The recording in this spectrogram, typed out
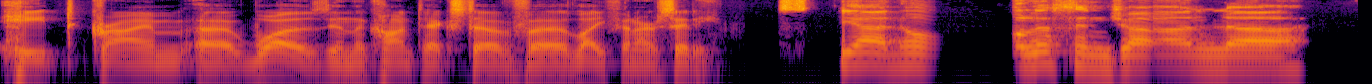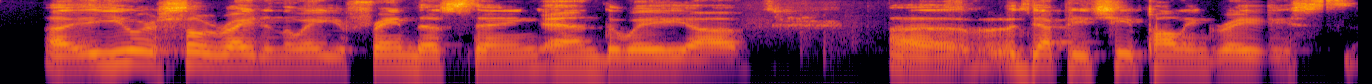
hate crime uh, was in the context of uh, life in our city. Yeah, no, listen, John, uh, uh, you are so right in the way you frame this thing and the way uh, uh, Deputy Chief Pauline Grace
